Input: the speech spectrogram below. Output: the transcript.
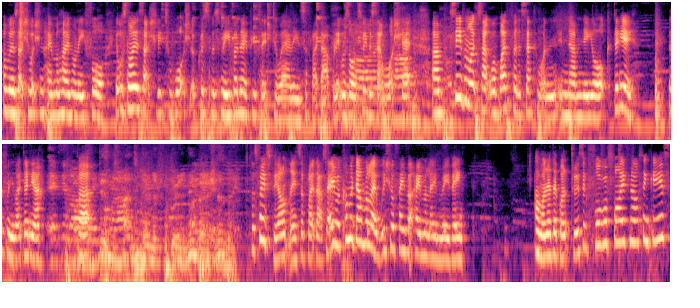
and we was actually watching Home Alone on E4. It was nice actually to watch a Christmas movie. I know people say it's too early and stuff like that, but it was on, so we just sat and watched it. Um, Stephen likes that one, but I prefer the second one in um, New York. Don't you? This one you like, don't you? But supposed to be, aren't they? Stuff like that. So anyway, comment down below. What's your favourite Home Alone movie? Oh, I know they've got to. Is it four or five now? I think it is.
